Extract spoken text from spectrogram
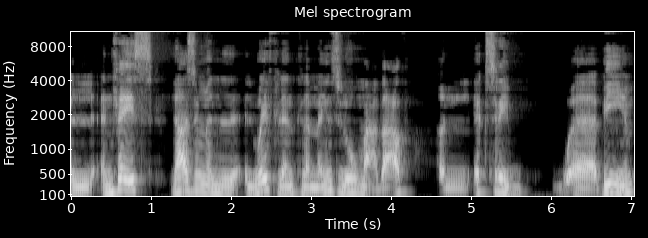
ال in phase لازم ال wave length لما ينزلوا مع بعض ال X-ray beam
